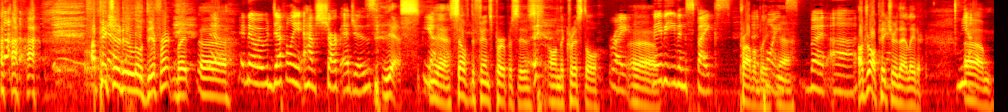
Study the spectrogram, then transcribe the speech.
I pictured it a little different, but uh, no, it would definitely have sharp edges. yes, Yeah. yeah, self-defense purposes on the crystal. Right. Uh, Maybe even spikes. probably, points. yeah. But uh, I'll draw a picture of that later. yeah. Um,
